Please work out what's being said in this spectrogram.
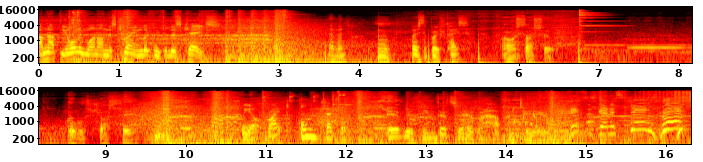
I'm not the only one on this train looking for this case. Evan, where's the briefcase? Oh, it's not shit. It was just there. We are right on schedule. Everything that's ever happened to you This is gonna sting, bitch!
